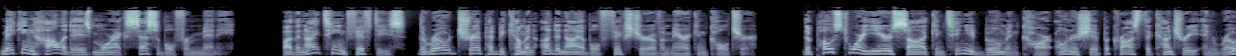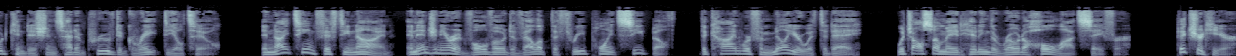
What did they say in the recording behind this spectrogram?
making holidays more accessible for many. By the 1950s, the road trip had become an undeniable fixture of American culture. The post-war years saw a continued boom in car ownership across the country and road conditions had improved a great deal too. In 1959, an engineer at Volvo developed the three-point seatbelt, the kind we're familiar with today, which also made hitting the road a whole lot safer. Pictured here,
